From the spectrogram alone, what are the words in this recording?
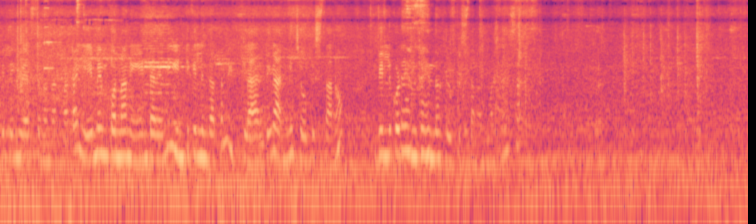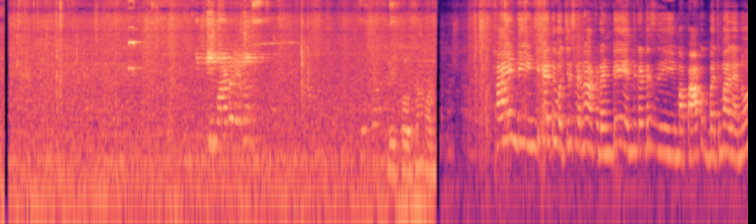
బిల్లింగ్ వేస్తున్నాను అనమాట ఏమేమి కొన్నాను ఏంటి అనేది ఇంటికి వెళ్ళిన తర్వాత మీకు క్లారిటీగా అన్నీ చూపిస్తాను. బిల్లు కూడా ఎంత అయిందో చూపిస్తాను అనమాట సో హాయ్ అండి ఇంటికైతే వచ్చేసాను అక్కడంటే. ఎందుకంటే మా పాపకు బతిమాలాను.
